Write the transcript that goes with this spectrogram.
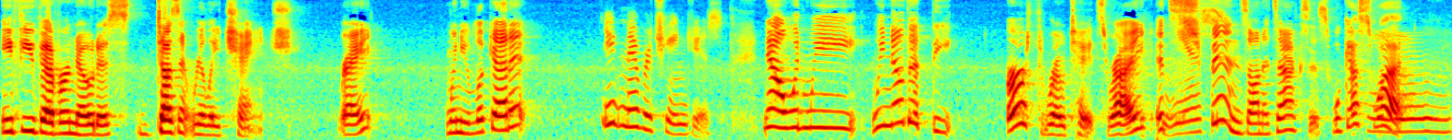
if you've ever noticed, doesn't really change, right? When you look at it, It never changes. now, when we we know that the Earth rotates, right? It Yes. spins on its axis. Well, guess what? Mm,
